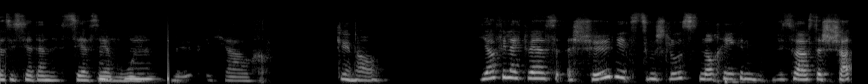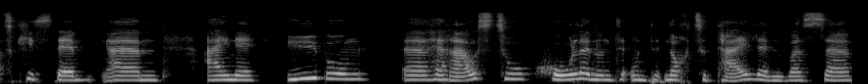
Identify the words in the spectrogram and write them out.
das ist ja dann sehr, sehr wohl mhm. möglich auch. Genau. Ja, vielleicht wäre es schön, jetzt zum Schluss noch irgendwie so aus der Schatzkiste ähm, eine Übung äh, herauszuholen und, und noch zu teilen. Was äh,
